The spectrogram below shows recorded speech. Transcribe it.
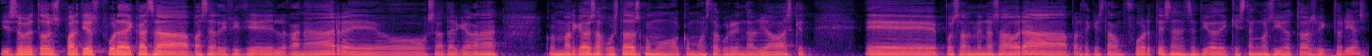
y sobre todo los partidos fuera de casa va a ser difícil ganar eh, o se va a tener que ganar con marcadores ajustados como, como está ocurriendo al Bilbao Basket. Eh, pues al menos ahora parece que están fuertes en el sentido de que están consiguiendo todas las victorias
